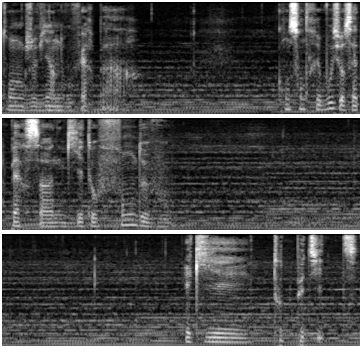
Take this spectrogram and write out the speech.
dont je viens de vous faire part. Concentrez-vous sur cette personne qui est au fond de vous et qui est toute petite,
